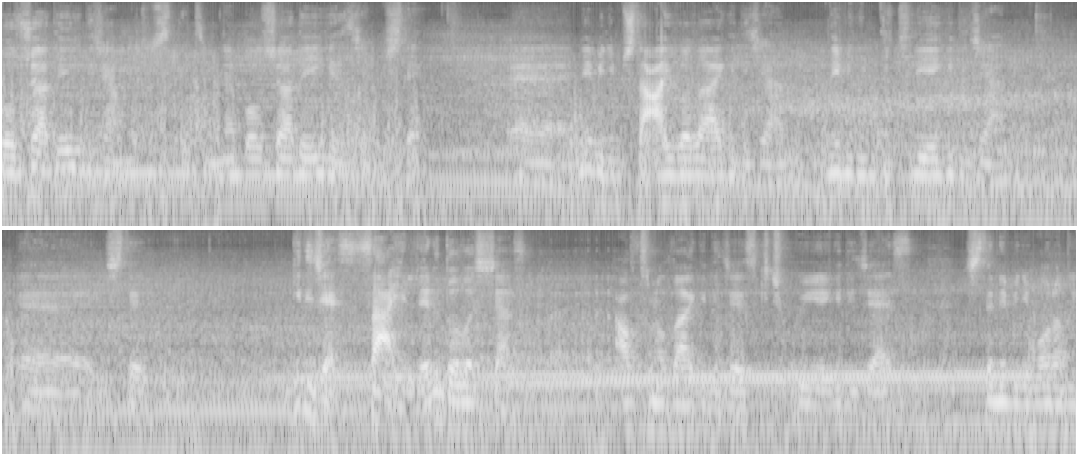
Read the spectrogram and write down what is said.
Bozcaada'ya gideceğim motosikletimle. Bozcaada'yı gezeceğim işte. E, ne bileyim işte Ayvalık'a gideceğim. Ne bileyim Dikili'ye gideceğim. E, işte gideceğiz. Sahilleri dolaşacağız. E, Altınoluk'a gideceğiz. Küçükuyu'ya gideceğiz. İşte ne bileyim oranın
